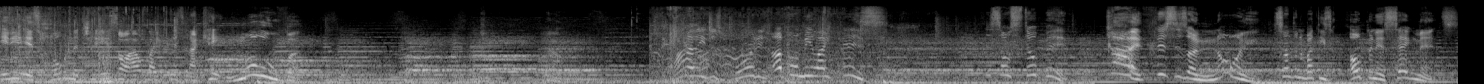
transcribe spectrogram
This idiot is holding the chainsaw out like this and I can't move. Why are they just boarding up on me like this? It's so stupid. God, this is annoying. Something about these opening segments.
